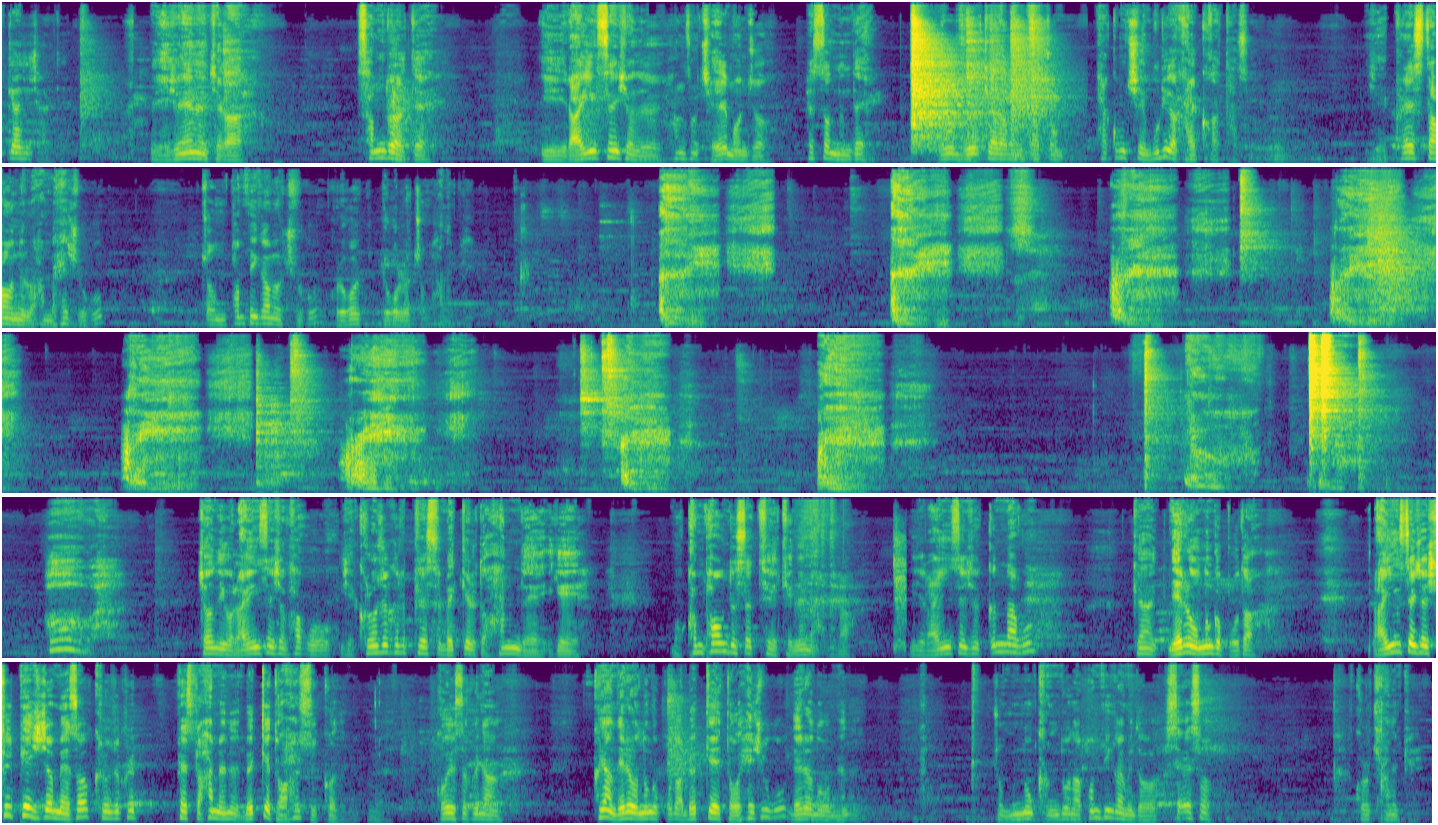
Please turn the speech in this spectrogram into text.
무겁게 아주 잘 돼요. 예전에는 제가 삼두 할때 이 라인 센션을 항상 제일 먼저 했었는데 너무 무겁게 하다 보니까 좀 팔꿈치에 무리가 갈 것 같아서 이제 프레스 다운으로 한번 해주고 좀 펌핑감을 주고 그리고 이걸로 좀 하는 편. 저는 이거 라인 세션 하고 이제 클로저 그립 프레스 몇 개를 더 하는데 이게 뭐 컴파운드 세트의 개념이 아니라 이제 라인 세션 끝나고 그냥 내려놓는 것보다 라인 세션 실패 지점에서 클로저 그립 프레스를 하면은 몇 개 더 할 수 있거든요. 네. 거기서 그냥 그냥 내려놓는 것보다 몇 개 더 해주고 내려놓으면은 좀 운동 강도나 펌핑감이 더 세서 그렇게 하는 편이에요.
